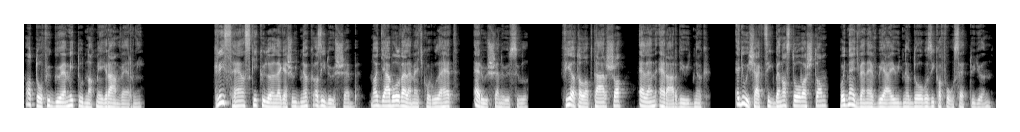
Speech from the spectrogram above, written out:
Attól függően mit tudnak még rám verni. Chris Hensky különleges ügynök az idősebb. Nagyjából velem egykorú lehet, erősen őszül. Fiatalabb társa Ellen Erárdi ügynök. Egy újságcikkben azt olvastam, hogy 40 FBI ügynök dolgozik a Fawcett ügyön.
